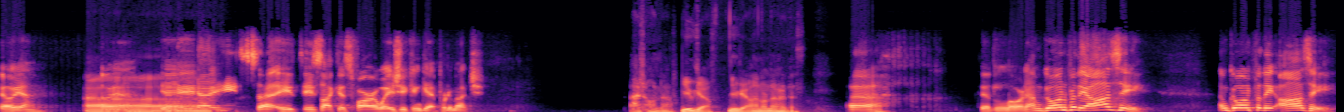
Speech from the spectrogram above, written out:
Oh yeah. Oh yeah. Uh, yeah, yeah, yeah. He's, uh, he's he's like as far away as you can get, pretty much. I don't know. You go. You go. I don't know who it is. Uh, Good Lord. I'm going for the Aussie. I'm going for the Aussie.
